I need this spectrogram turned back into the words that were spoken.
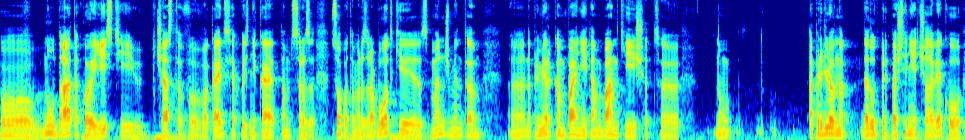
Ну да, такое есть, и часто в вакансиях возникает там с, раз- с опытом разработки, с менеджментом. Э, Например, компании, там банки ищут, ну, определенно дадут предпочтение человеку,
